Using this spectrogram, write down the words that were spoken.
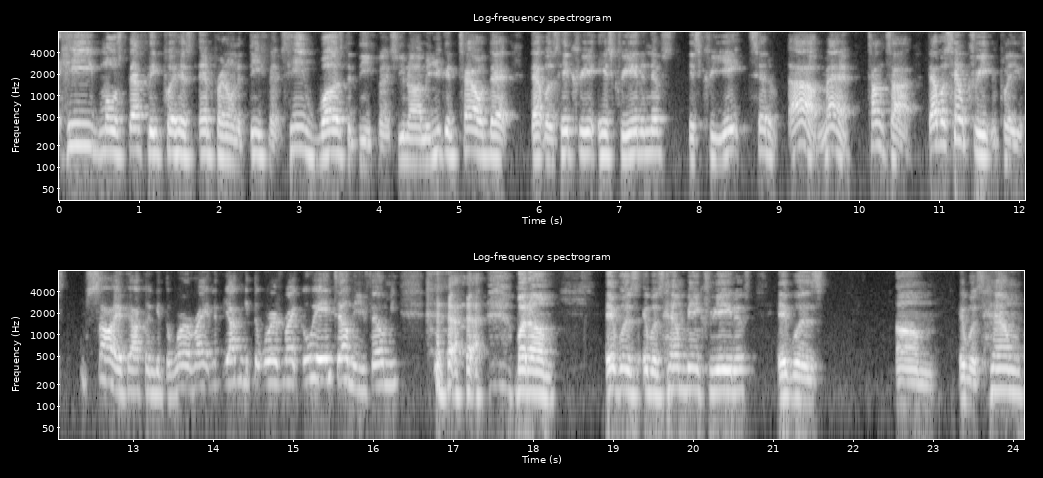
he most definitely put his imprint on the defense. He was the defense. You know, I mean, you can tell that that was his create his creativeness, his creative. Ah, man, tongue tied. That was him creating plays. I'm sorry if y'all couldn't get the word right. And if y'all can get the words right, go ahead and tell me. You feel me? but um, it was it was him being creative. It was um, it was him.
